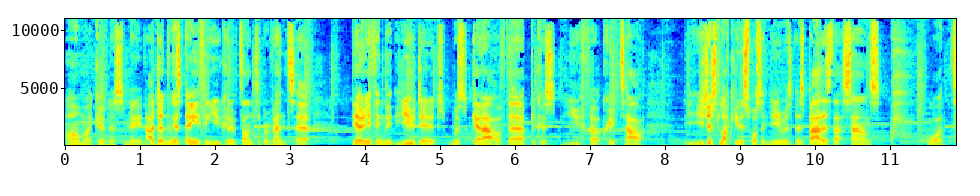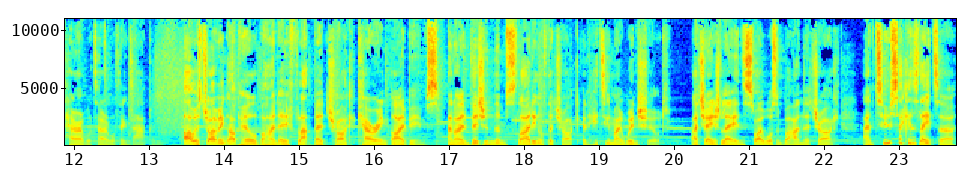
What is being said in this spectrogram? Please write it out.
Oh my goodness me. I don't think there's anything you could have done to prevent it. The only thing that you did was get out of there because you felt creeped out. You're just lucky this wasn't you. As, as bad as that sounds, what a terrible, terrible thing to happen. I was driving uphill behind a flatbed truck carrying I beams, and I envisioned them sliding off the truck and hitting my windshield. I changed lanes so I wasn't behind the truck, and two seconds later,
